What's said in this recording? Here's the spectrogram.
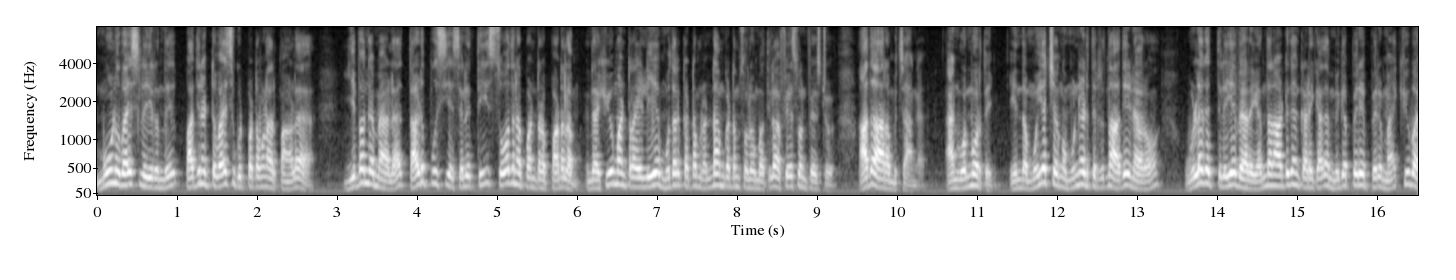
மூணு வயசுல இருந்து பதினெட்டு வயசுக்கு உட்பட்டவங்களா இருப்பாங்களே இவங்க மேலே தடுப்பூசியை செலுத்தி சோதனை பண்ணுற படலம் இந்த ஹியூமன் ட்ரையலையே முதற்கட்டம் ரெண்டாம் கட்டம் சொல்லுவோம் பார்த்தீங்களா ஃபேஸ் ஒன் ஃபேஸ் டூ அதை ஆரம்பித்தாங்க அண்ட் ஒன் மோர் திங் இந்த முயற்சி அவங்க முன்னெடுத்துட்டு இருந்தால் அதே நேரம் உலகத்திலேயே வேற எந்த நாட்டுக்கும் கிடைக்காத மிகப்பெரிய பெருமை கியூபா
